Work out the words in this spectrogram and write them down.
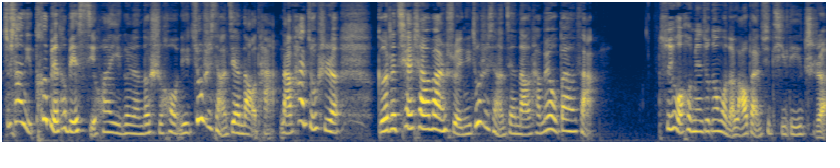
就像你特别特别喜欢一个人的时候，你就是想见到他，哪怕就是隔着千山万水，你就是想见到他，没有办法。所以我后面就跟我的老板去提离职，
